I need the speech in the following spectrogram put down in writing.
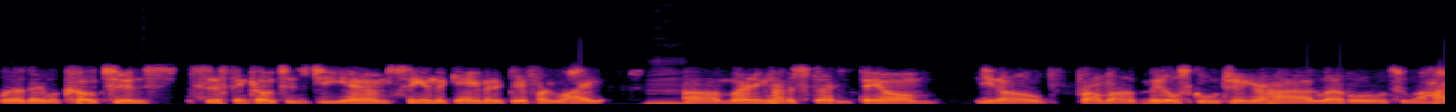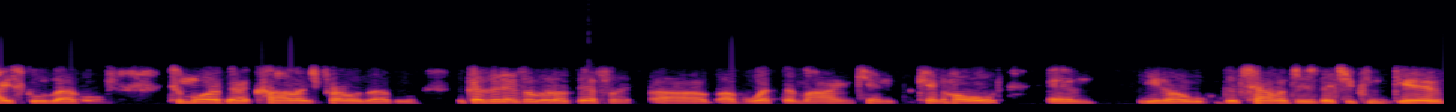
whether they were coaches, assistant coaches, GMs, seeing the game in a different light, mm. learning how to study film, you know, from a middle school, junior high level to a high school level to more of that college pro level because it is a little different uh, of what the mind can can hold and you know the challenges that you can give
